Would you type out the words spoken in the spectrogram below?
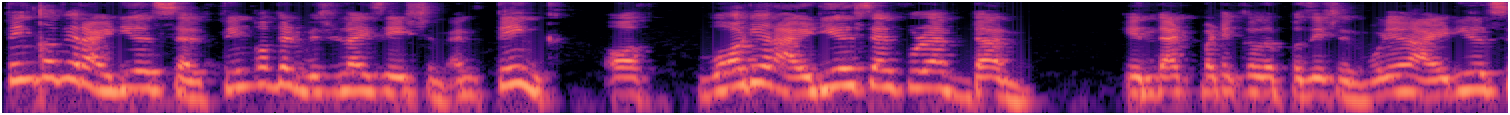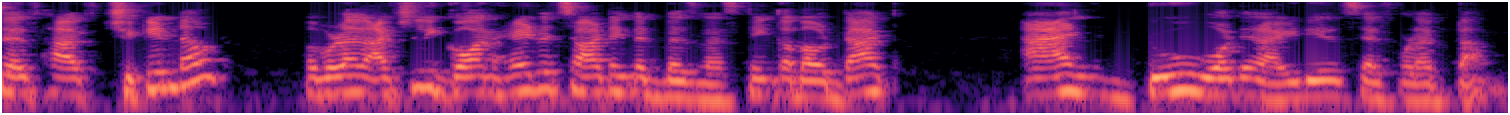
Think of your ideal self, think of that visualization, and think of what your ideal self would have done in that particular position. Would your ideal self have chickened out or would have actually gone ahead with starting that business? Think about that and do what your ideal self would have done.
